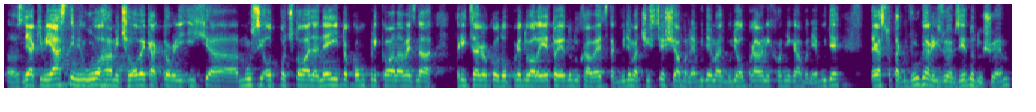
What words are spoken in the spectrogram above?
E, s nejakými jasnými úlohami človeka, ktorý ich e, musí odpočtovať a není to komplikovaná vec na 30 rokov dopredu, ale je to jednoduchá vec, tak bude mať čistejšie alebo nebude mať, bude opravený chodník alebo nebude. Teraz to tak vulgarizujem, zjednodušujem.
